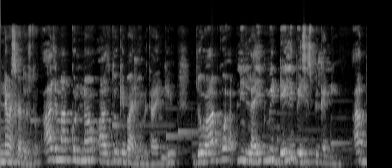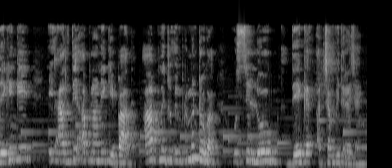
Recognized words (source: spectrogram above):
नमस्कार दोस्तों, आज हम आपको नौ आदतों के बारे में बताएँगे, जो आपको अपनी लाइफ में डेली बेसिस पे करनी है। आप देखेंगे, ये आदतें अपनाने के बाद आप में जो इम्प्रूवमेंट होगा, उससे लोग देखकर अचंभित रह जाएँगे।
